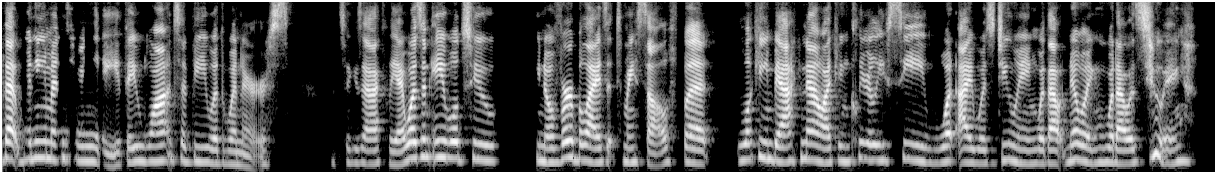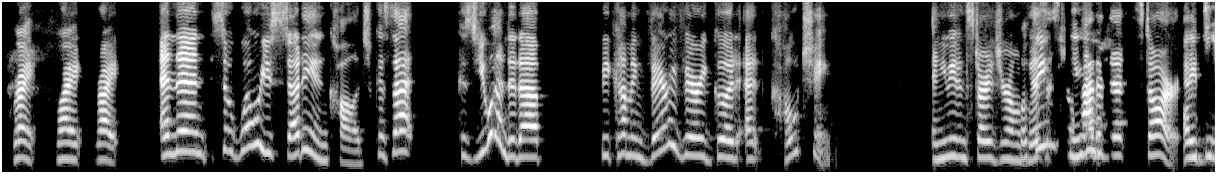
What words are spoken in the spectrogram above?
that winning mentality. They want to be with winners. That's exactly. I wasn't able to, you know, verbalize it to myself, but looking back now, I can clearly see what I was doing without knowing what I was doing. Right, right, right. And then, so what were you studying in college? Because that, because you ended up becoming very, very good at coaching, and you even started your own Well, business. So how did that start? I did.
